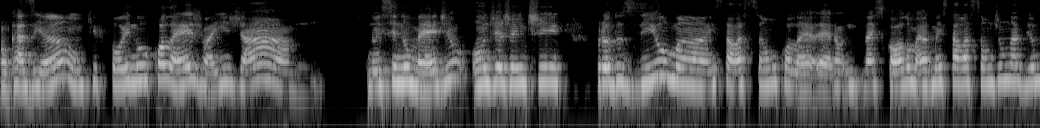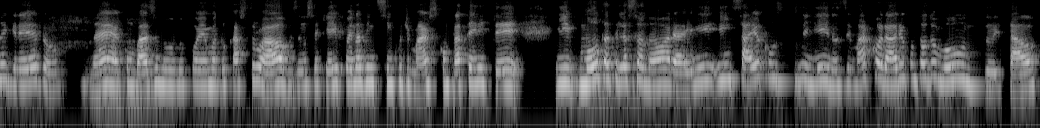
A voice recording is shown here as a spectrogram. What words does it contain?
ocasião que foi no colégio, aí já no ensino médio, onde a gente produziu uma instalação era, na escola, era uma instalação de um navio negreiro, né, com base no, no poema do Castro Alves e não sei o que, e foi na 25 de março comprar TNT, e monta a trilha sonora, e, e ensaio com os meninos, e marca horário com todo mundo e tal.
